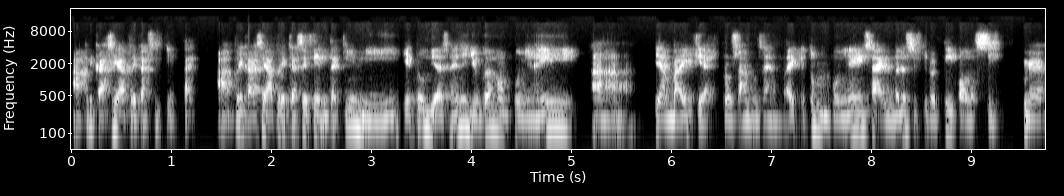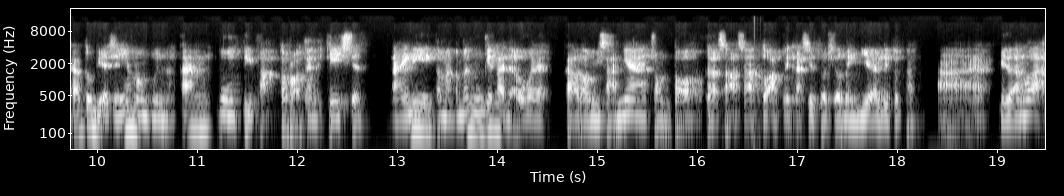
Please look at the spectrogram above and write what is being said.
aplikasi-aplikasi fintech. Aplikasi-aplikasi fintech ini itu biasanya juga mempunyai uh, yang baik ya, perusahaan-perusahaan yang baik itu mempunyai cyber security policy. Mereka tuh biasanya menggunakan multi-factor authentication. Nah, ini teman-teman mungkin ada aware. Kalau misalnya contoh ke salah satu aplikasi sosial media gitu kan, uh, bilanglah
